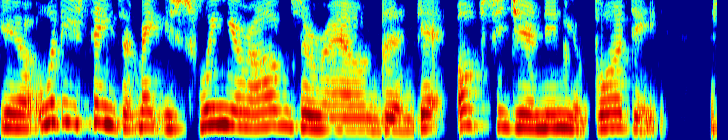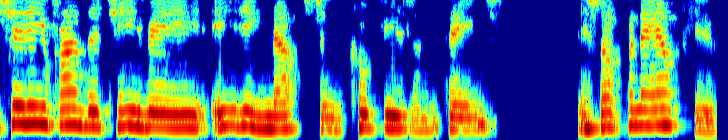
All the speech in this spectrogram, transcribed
you know, all these things that make you swing your arms around and get oxygen in your body. Sitting in front of the TV, eating nuts and cookies and things, it's not going to help you.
